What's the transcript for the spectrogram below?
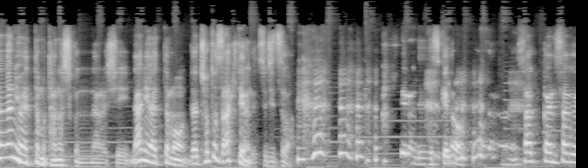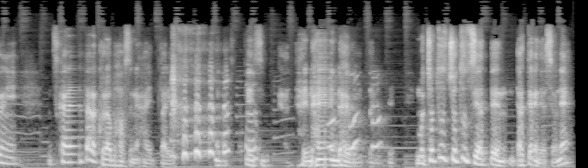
何をやっても楽しくなるし何をやってもだちょっとずつ飽きてるんです実は。飽きてるんですけどうん作家に作業に疲れたらクラブハウスに入ったり なんか Facebook やったり LINE ライブやったりもうちょっとずつちょっとずつやってんやってるんですよね。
